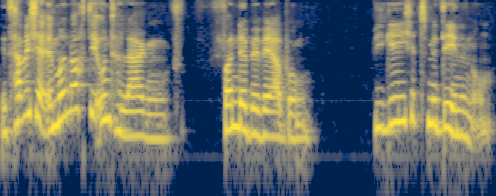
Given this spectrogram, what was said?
jetzt habe ich ja immer noch die Unterlagen von der Bewerbung. Wie gehe ich jetzt mit denen um?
